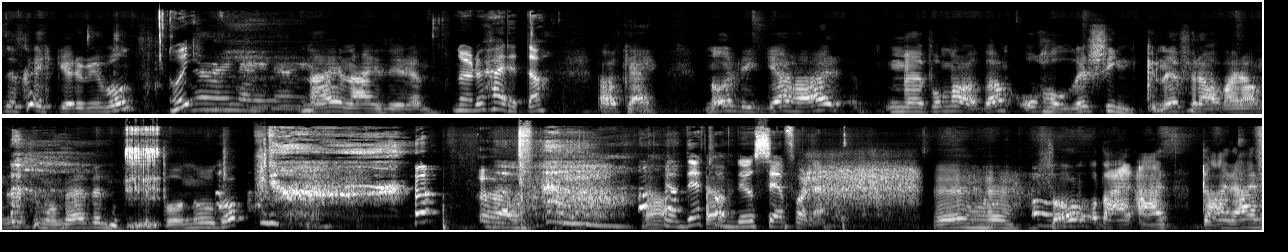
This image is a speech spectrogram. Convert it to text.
Det skal ikke gjøre mye vondt? Oi, Nei, nei, nei. Nei, nei, sier hun. nå er du herda. Ok. Nå ligger jeg her med, på magen og holder skinkene fra hverandre som om jeg venter på noe godt. Ja, det kan du jo se for deg. Eh, Sånn. Og der er Der er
